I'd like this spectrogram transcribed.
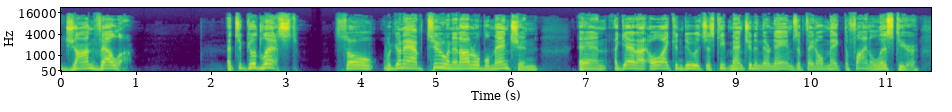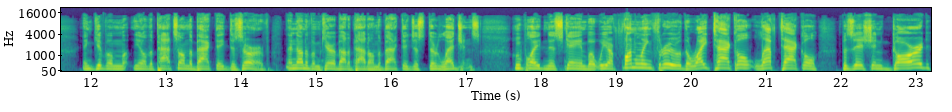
John Vella. That's a good list. So we're going to have two and an honorable mention. And again, I, all I can do is just keep mentioning their names if they don't make the final list here and give them, you know, the pats on the back they deserve. And none of them care about a pat on the back. They just, they're legends who played in this game. But we are funneling through the right tackle, left tackle position, guard.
